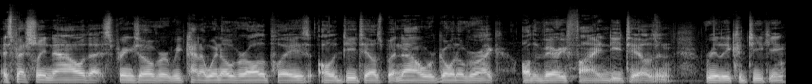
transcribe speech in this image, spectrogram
especially now that spring's over. We kind of went over all the plays, all the details, but now we're going over like all the very fine details and really critiquing.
